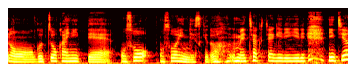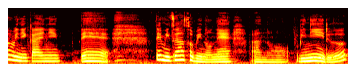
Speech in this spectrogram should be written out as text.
のグッズを買いに行って遅遅いんですけど めちゃくちゃギリギリ日曜日に買いに行ってで水遊びのねあのビニール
